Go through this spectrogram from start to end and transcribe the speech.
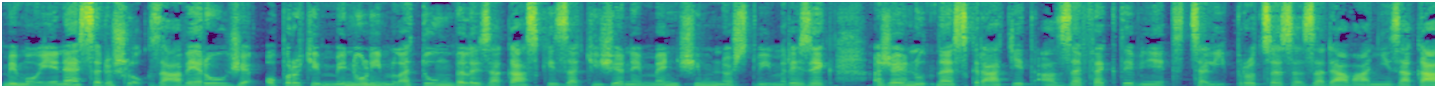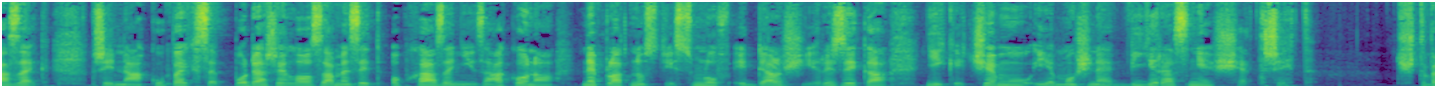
Mimo jiné se došlo k závěru, že oproti minulým letům byly zakázky zatíženy menším množstvím rizik a že je nutné zkrátit a zefektivnit celý proces zadávání zakázek. Při nákupech se podařilo zamezit obcházení zákona, neplatnosti smluv i další rizika, díky čemu je možné výrazně šetřit. 4.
